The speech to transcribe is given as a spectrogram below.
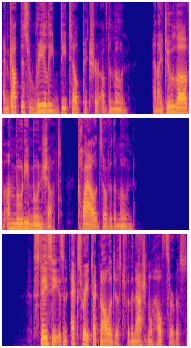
and got this really detailed picture of the moon. and I do love a moody moonshot, clouds over the moon. Stacey is an X ray technologist for the National Health Service.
